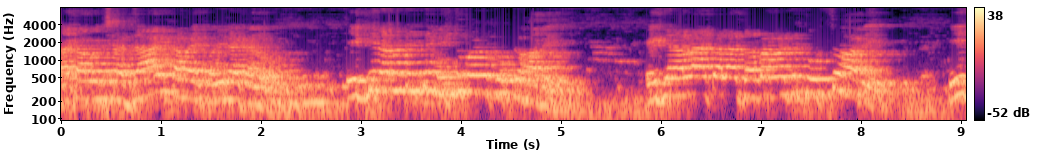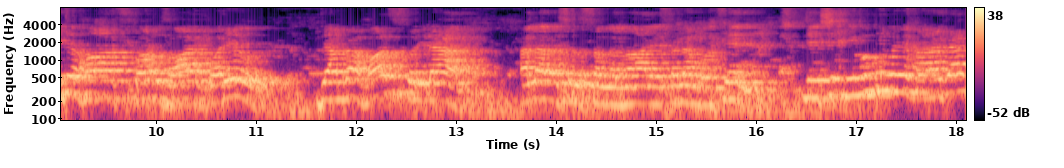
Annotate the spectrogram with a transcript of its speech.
টাকা পয়সা যাই কামাই করি না কেন, একদিন আমাদেরকে মৃত্যুবরণ করতে হবে। একদিন আল্লাহ তালা দরবার আমাদের করতে হবে। এই যে হজ খরচ হওয়ার পরেও যে আমরা হজ করি না, আল্লাহ রসুল সাল্লাম বলছেন, যে সে ইহুদি হয়ে মারা যাক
